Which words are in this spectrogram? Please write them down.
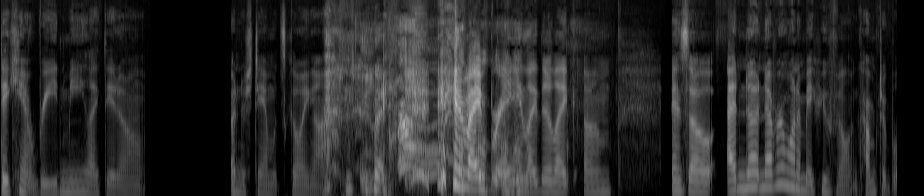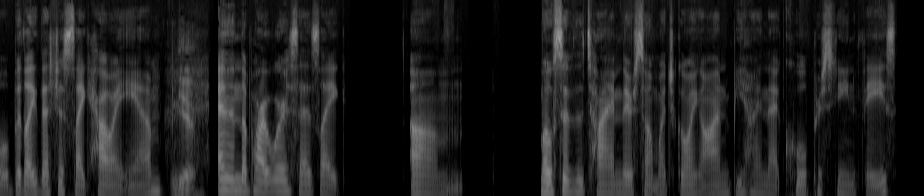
they can't read me, like they don't understand what's going on, In like in my brain. Like they're like, um, and so I no, never want to make people feel uncomfortable, but like that's just like how I am. Yeah, And then the part where it says like, um, most of the time there's so much going on behind that cool pristine face.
